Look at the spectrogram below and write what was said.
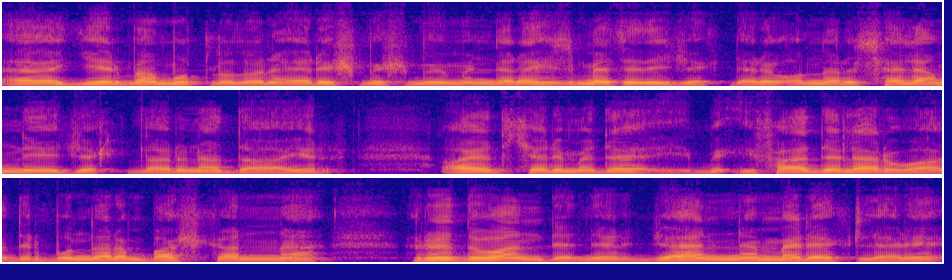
eve girme mutluluğuna erişmiş müminlere hizmet edecekleri, onları selamlayacaklarına dair ayet-i kerimede ifadeler vardır. Bunların başkanına Rıdvan denir. Cehennem melekleri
